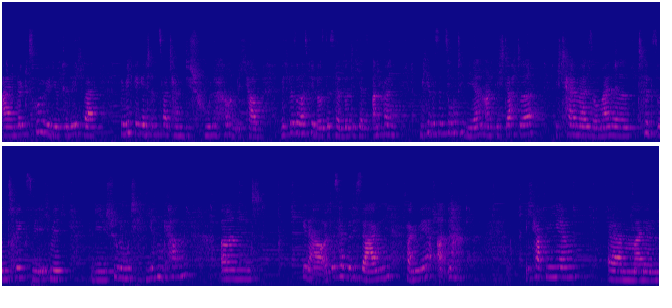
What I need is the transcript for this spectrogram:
ein Back-to-School-Video für dich, weil für mich beginnt in zwei Tagen die Schule und ich habe nicht besonders viel Lust. Deshalb sollte ich jetzt anfangen, mich ein bisschen zu motivieren und ich dachte, ich teile mal so meine Tipps und Tricks, wie ich mich für die Schule motivieren kann. Und genau, deshalb würde ich sagen, fangen wir an. Ich habe mir ähm, meine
